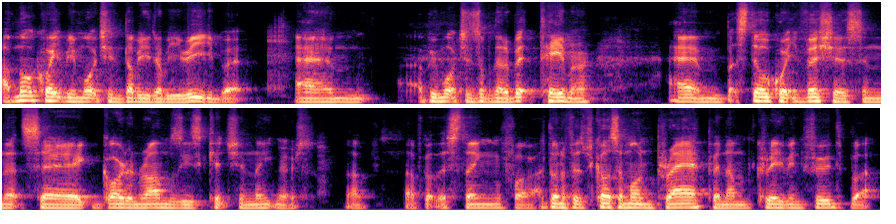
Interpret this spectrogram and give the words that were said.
I've not quite been watching WWE, but um, I've been watching something a bit tamer, um, but still quite vicious, and that's uh, Gordon Ramsay's Kitchen Nightmares. I've, I've got this thing for I don't know if it's because I'm on prep and I'm craving food, but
